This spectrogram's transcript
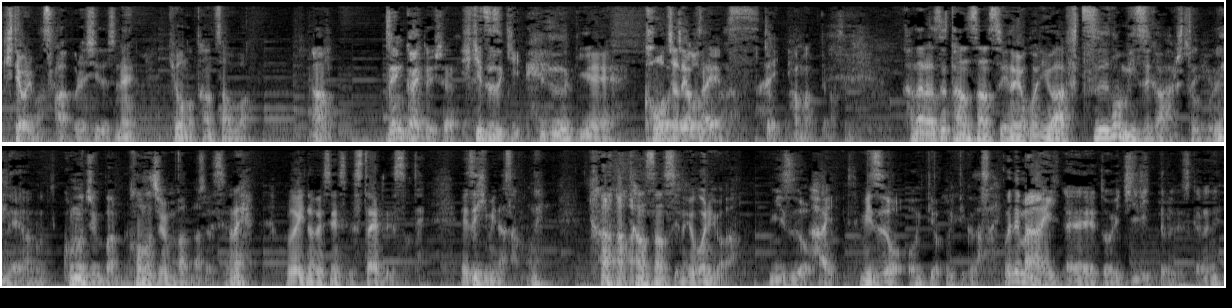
来ております。あ、嬉しいですね。今日の炭酸は、あ、前回と一緒で、引き続き、引き続き、えー紅茶でございます。はいちょっとハマってますね。必ず炭酸水の横には普通の水があるという、ね。これね、あの、この順番なんですこの順番なんですよね。これが井上先生のスタイルですので、えーぜひ皆さんもね、炭酸水の横には、水を。はい、水を置いておいてください。これでまあ、いえっ、と、1リットルですからね。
